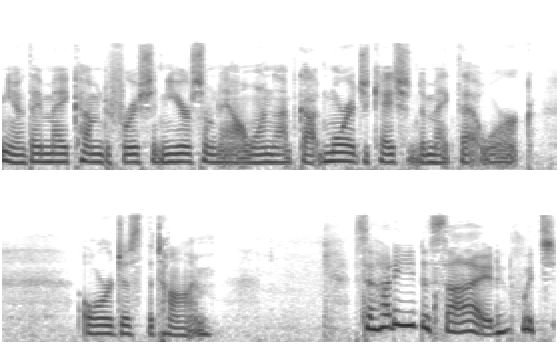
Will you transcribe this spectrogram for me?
you know they may come to fruition years from now when I've got more education to make that work or just the time. So how do you decide which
